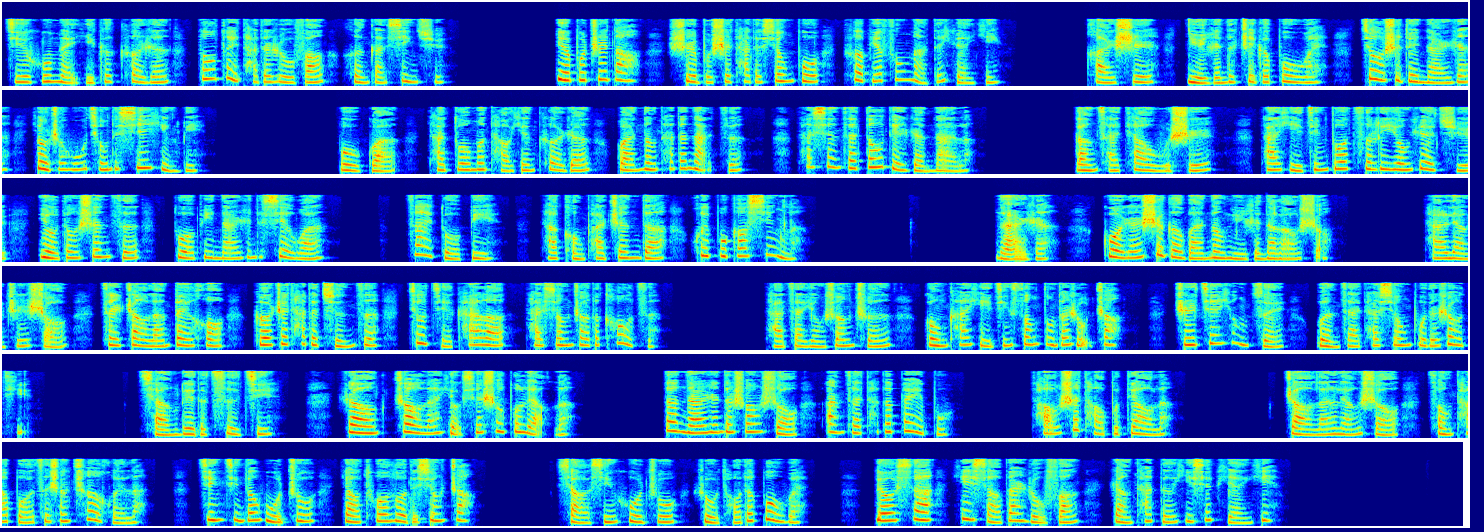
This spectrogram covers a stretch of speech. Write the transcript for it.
几乎每一个客人都对他的乳房很感兴趣。也不知道是不是他的胸部特别丰满的原因，还是女人的这个部位就是对男人有着无穷的吸引力。不管他多么讨厌客人玩弄他的奶子，他现在都得忍耐了。刚才跳舞时，他已经多次利用乐曲扭动身子躲避男人的亵玩，再躲避，他恐怕真的会不高兴了。男人果然是个玩弄女人的老手，他两只手在赵兰背后。隔着她的裙子，就解开了她胸罩的扣子。他再用双唇拱开已经松动的乳罩，直接用嘴吻在她胸部的肉体。强烈的刺激让赵兰有些受不了了，但男人的双手按在她的背部，逃是逃不掉了。赵兰两手从他脖子上撤回来。紧紧地捂住要脱落的胸罩，小心护住乳头的部位，留下一小半乳房，让他得一些便宜。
